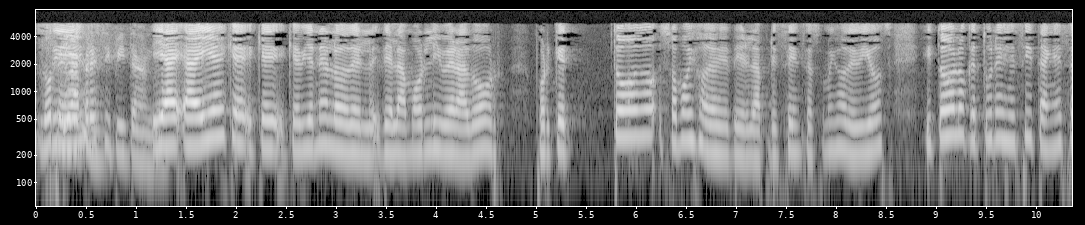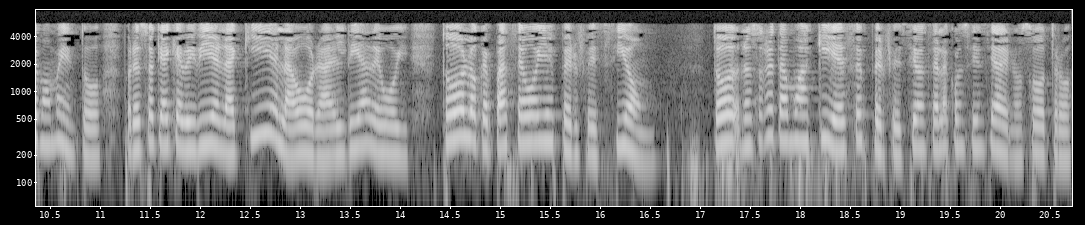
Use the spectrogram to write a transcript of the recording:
lo Sí. te va precipitando. Y ahí, ahí es que, que- que viene lo del, del amor liberador, porque todos somos hijos de, de la presencia, somos hijos de Dios, y todo lo que tú necesitas en ese momento, por eso que hay que vivir el aquí y el ahora, el día de hoy. Todo lo que pase hoy es perfección. Todo, nosotros estamos aquí, eso es perfección, esa es la conciencia de nosotros.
